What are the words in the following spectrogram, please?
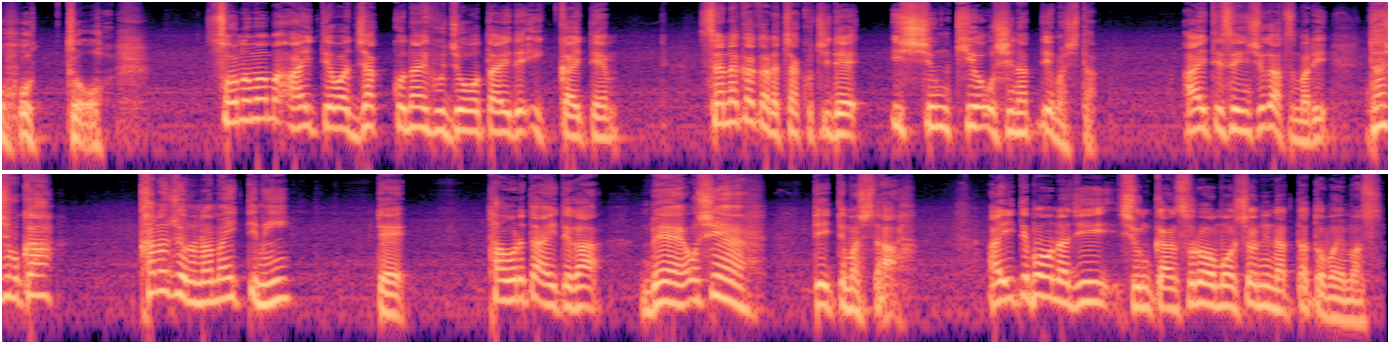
おっと。そのまま相手はジャックナイフ状態で1回転。背中から着地で一瞬気を失っていました。相手選手が集まり「大丈夫か？彼女の名前言ってみ?」って倒れた相手が「べえ教えん」って言ってました。相手も同じ瞬間スローモーションになったと思います。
